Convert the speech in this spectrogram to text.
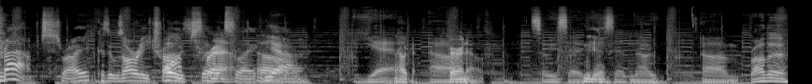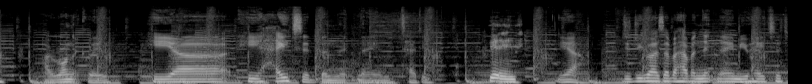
trapped, right? Because it was already trapped. Oh, it was so it's like, Oh. yeah. Yeah. Okay, fair um, enough. So he said. Yeah. He said no. Um, rather ironically, he uh, he hated the nickname Teddy. Yeah. Yeah. Did you guys ever have a nickname you hated?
